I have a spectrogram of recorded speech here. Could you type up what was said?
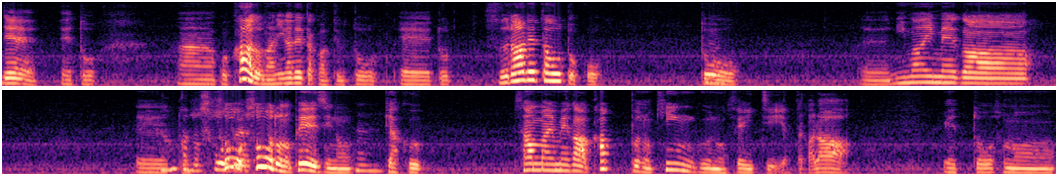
でえっ、とあーこれカード何が出たかっていうとえっ、と釣られた男と、え2枚目がえーとなんかのソードのページのうん。逆、3枚目がカップのキングの聖地やったからえっとその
